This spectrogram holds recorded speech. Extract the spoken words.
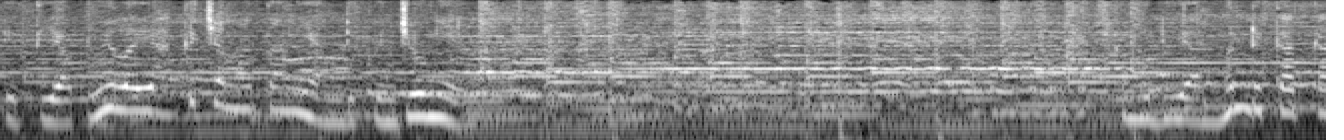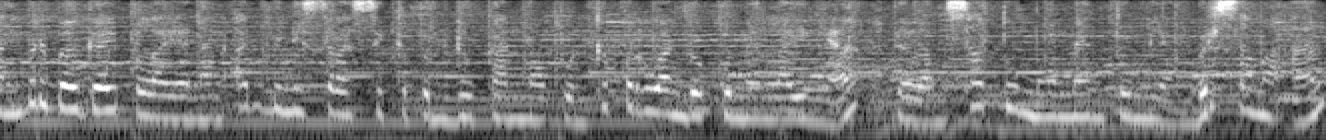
di tiap wilayah kecamatan yang dikunjungi. Kemudian mendekatkan berbagai pelayanan administrasi kependudukan maupun keperluan dokumen lainnya dalam satu momentum yang bersamaan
